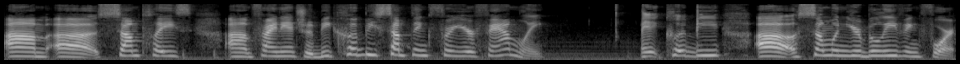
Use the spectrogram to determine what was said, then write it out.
um, uh, someplace um, financial it could be something for your family it could be uh, someone you're believing for.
